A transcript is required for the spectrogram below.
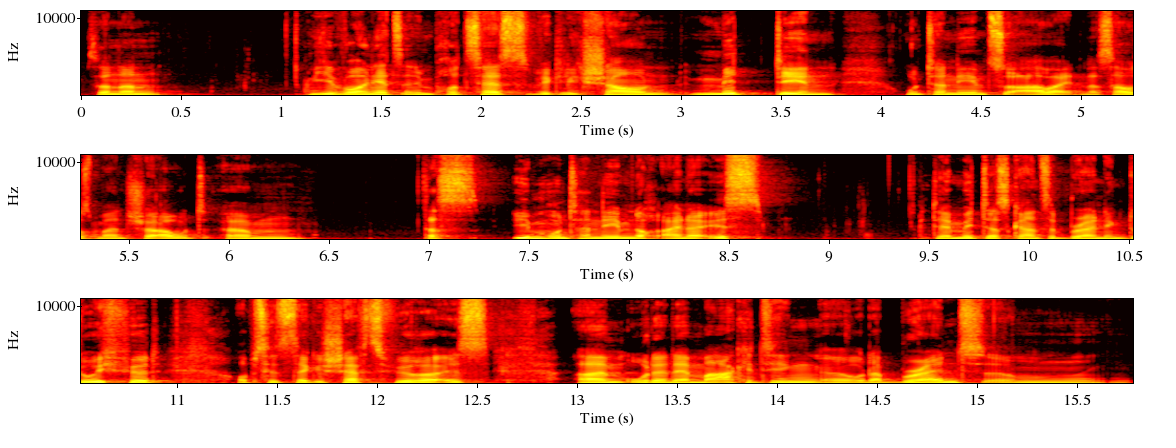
sondern wir wollen jetzt in dem Prozess wirklich schauen, mit den Unternehmen zu arbeiten. Das heißt, man schaut, ähm, dass im Unternehmen noch einer ist, der mit das ganze Branding durchführt, ob es jetzt der Geschäftsführer ist ähm, oder der Marketing- äh, oder Brandleiter, ähm,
